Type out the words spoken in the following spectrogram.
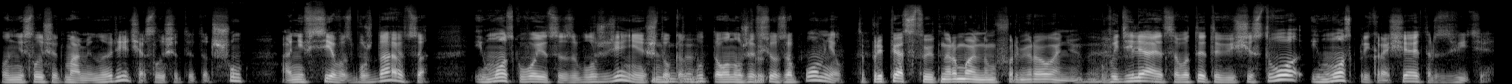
он не слышит мамину речь, а слышит этот шум, они все возбуждаются, и мозг вводится в заблуждение, что ну, как да. будто он уже все запомнил. Это препятствует нормальному формированию. Да? Выделяется вот это вещество, и мозг прекращает развитие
